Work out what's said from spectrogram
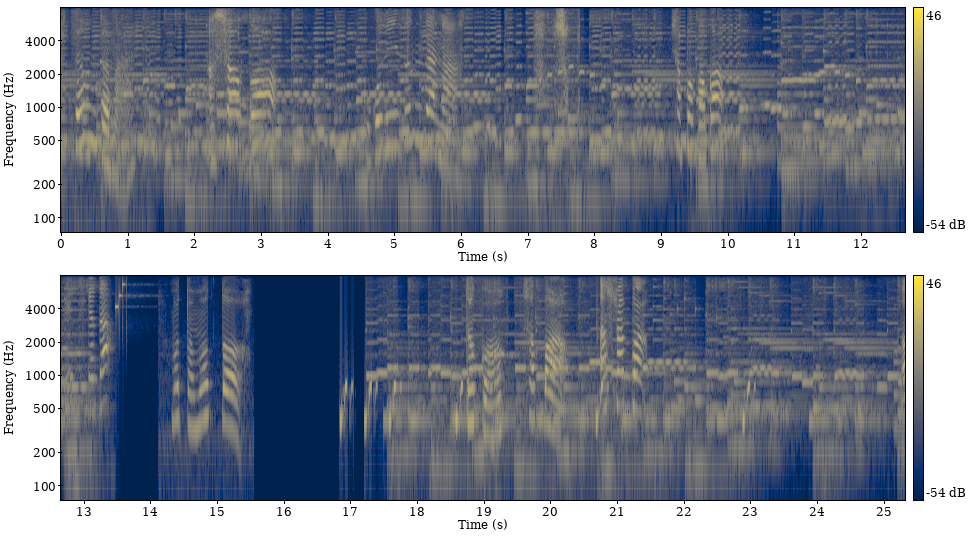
してるんじゃない？あそこここにいるんだな。シャポシャポここ。ともっと。どこ？シャポ。あ、シャポ。あ、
